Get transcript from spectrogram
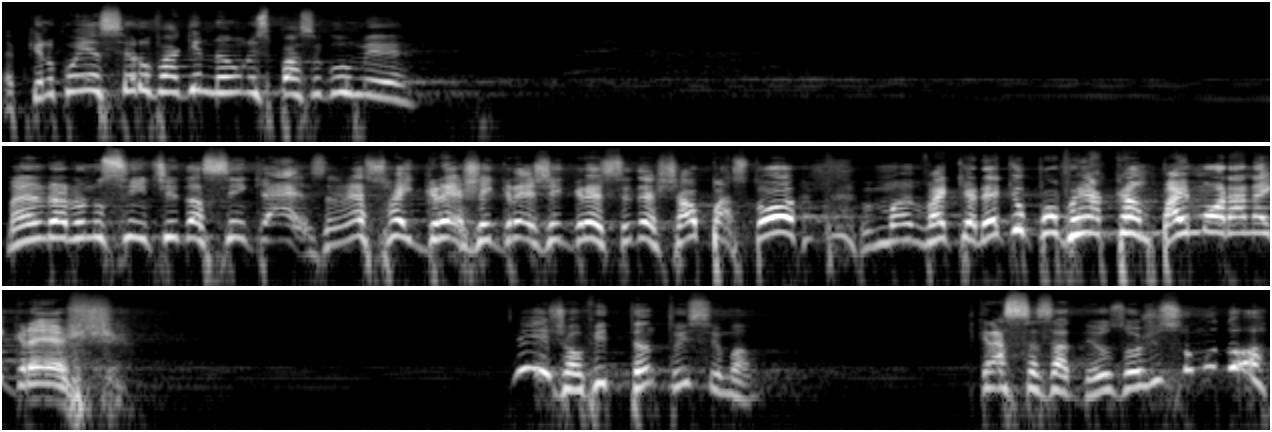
É porque não conheceram o Vagnão no espaço gourmet. Mas não era no sentido assim, que ah, não é só igreja, igreja, igreja. Se deixar o pastor, vai querer que o povo venha acampar e morar na igreja. E já ouvi tanto isso, irmão. Graças a Deus, hoje isso mudou.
